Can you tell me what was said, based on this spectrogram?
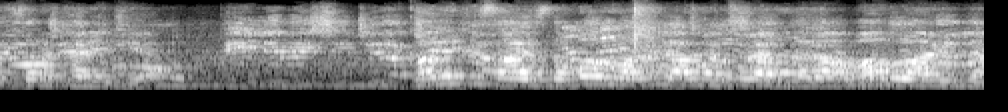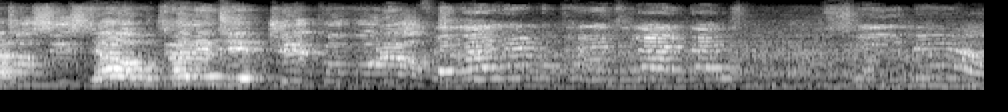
Baksana kaleciye. 55. dakika. Kaleci sayesinde vallahi billahi maçı verdiler ha. Vallahi billahi. Ya bu kaleci. Fenerlerin kalecilerden şeyi ne ya?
